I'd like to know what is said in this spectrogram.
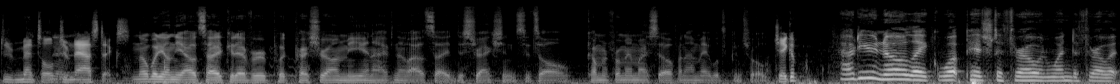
do mental yeah. gymnastics. Nobody on the outside could ever put pressure on me, and I have no outside distractions. It's all coming from in myself, and I'm able to control it. Jacob, how do you know like what pitch to throw and when to throw it?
